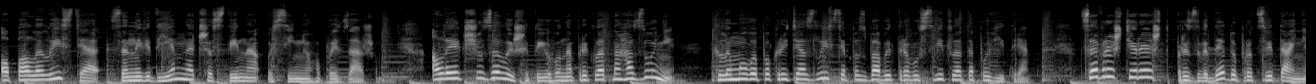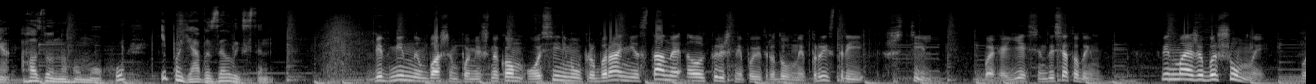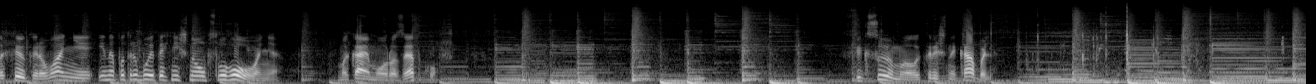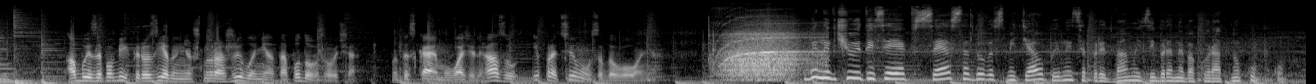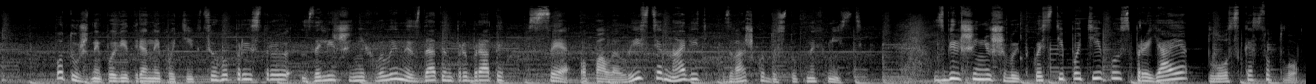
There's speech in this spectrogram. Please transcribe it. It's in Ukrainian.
Опале листя це невід'ємна частина осіннього пейзажу. Але якщо залишити його, наприклад, на газоні, килимове покриття з листя позбавить траву світла та повітря. Це, врешті-решт, призведе до процвітання газонного моху і появи залисин. Відмінним вашим помічником у осінньому прибиранні стане електричний повітродувний пристрій Штіль БГЄ-71. Він майже безшумний, легкий у керуванні і не потребує технічного обслуговування. Вмикаємо розетку. Фіксуємо електричний кабель. Аби запобігти роз'єднанню шнура живлення та подовжувача, натискаємо важіль газу і працюємо в задоволення. Ви не вчуєтеся, як все садове сміття опиниться перед вами зібране в акуратну кубку. Потужний повітряний потік цього пристрою за лічені хвилини здатен прибрати все опале листя навіть з важкодоступних місць. Збільшенню швидкості потіку сприяє плоске сопло.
